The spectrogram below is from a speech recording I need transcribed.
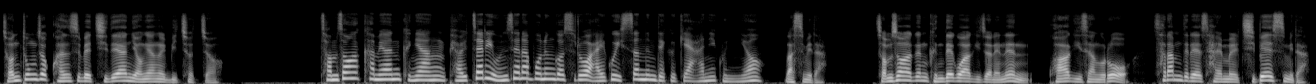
전통적 관습에 지대한 영향을 미쳤죠. 점성학하면 그냥 별자리 운세나 보는 것으로 알고 있었는데 그게 아니군요. 맞습니다. 점성학은 근대과학 이전에는 과학 이상으로 사람들의 삶을 지배했습니다.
